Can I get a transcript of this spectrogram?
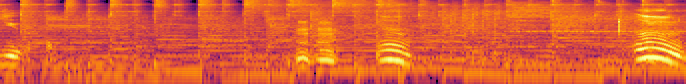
beautiful. Mm-hmm. Mmm. Mmm.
